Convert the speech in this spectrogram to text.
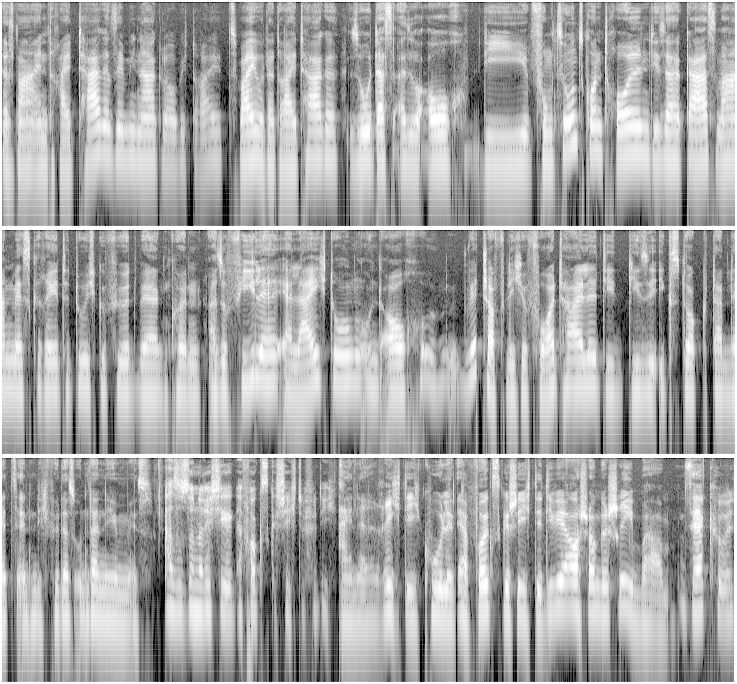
Das war ein Drei-Tage-Seminar, glaube ich, drei, zwei oder drei Tage, so dass also auch die Funktionskontrollen dieser Gaswarnmessgeräte durchgeführt werden können. Also viele Erleichterungen und auch äh, wirtschaftliche Vorteile, die diese X-Doc dann letztendlich für das Unternehmen ist. Also so eine richtige Erfolgsgeschichte für dich. Eine richtig coole Erfolgsgeschichte, die wir auch schon geschrieben haben. Sehr cool.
